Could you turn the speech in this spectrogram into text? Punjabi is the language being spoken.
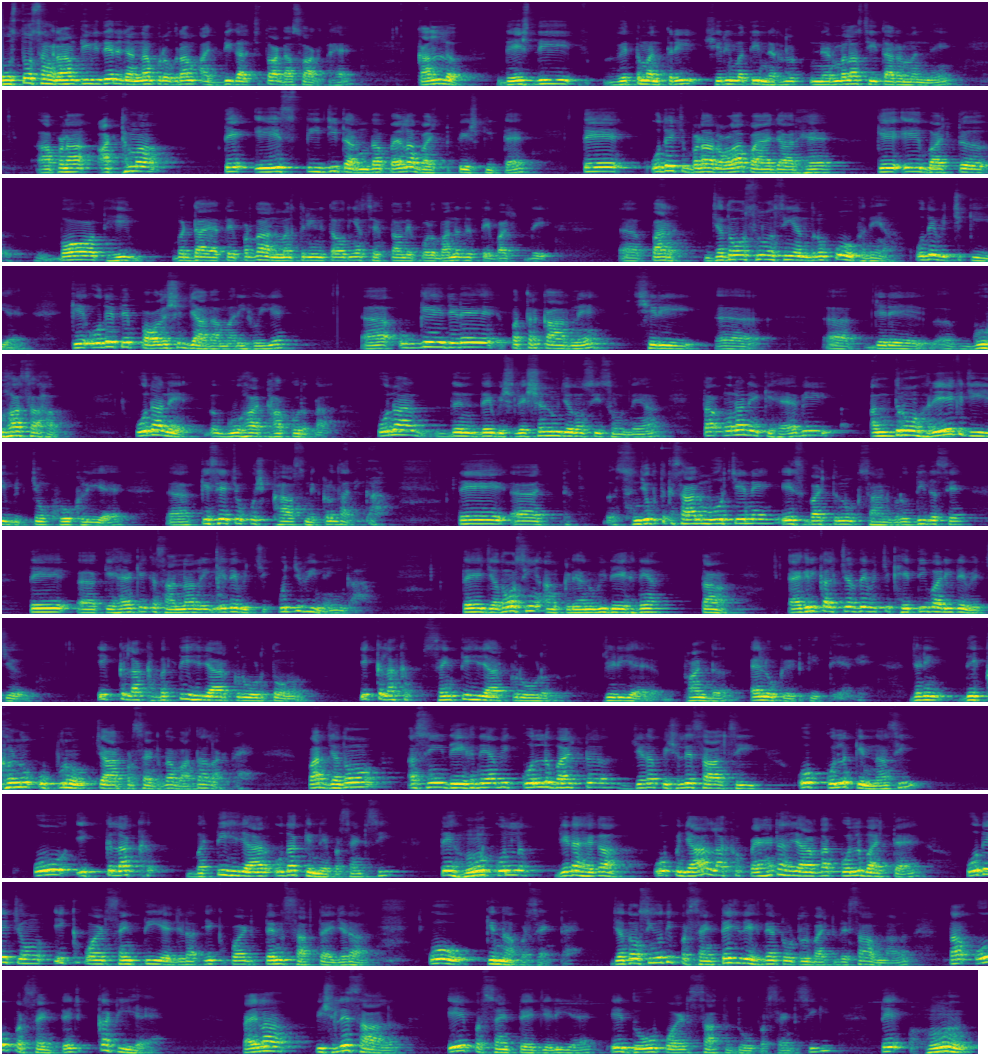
ਦੋਸਤੋ, ਸੰਗਰਾਮ ਟੀਵੀ ਦੇ ਰੋਜ਼ਾਨਾ ਪ੍ਰੋਗਰਾਮ ਅੱਜ ਦੀ ਗੱਲ 'ਚ ਤੁਹਾਡਾ ਸਵਾਗਤ ਹੈ। ਕੱਲ ਦੇਸ਼ ਦੀ ਵਿੱਤ ਮੰਤਰੀ ਸ਼੍ਰੀਮਤੀ ਨਿਰਲ- ਨਿਰਮਲਾ ਸੀਤਾਰਮਨ ਨੇ ਆਪਣਾ 8ਵਾਂ ਤੇ ਇਸ ਤੀਜੀ ਟਰਮ ਦਾ ਪਹਿਲਾ ਬਜਟ ਪੇਸ਼ ਕੀਤਾ ਹੈ ਤੇ ਉਹਦੇ 'ਚ ਬੜਾ ਰੌਲਾ ਪਾਇਆ ਜਾ ਰਿਹਾ ਹੈ ਕਿ ਇਹ ਬਜਟ ਬਹੁਤ ਹੀ ਵੱਡਾ ਹੈ ਤੇ ਪ੍ਰਧਾਨ ਮੰਤਰੀ ਨੇ ਤਾਂ ਉਹਦੀਆਂ ਸਿਫਤਾਂ ਦੇ ਪੁਲ ਬੰਨ੍ਹ ਦਿੱਤੇ ਬਜਟ ਦੇ। ਪਰ ਜਦੋਂ ਉਸ ਨੂੰ ਅਸੀਂ ਅੰਦਰੋਂ ਘੋਖਦੇ ਹਾਂ ਉਹਦੇ ਵਿੱਚ ਕੀ ਹੈ ਕਿ ਉਹਦੇ ਤੇ ਪਾਲਿਸ਼ ਜ਼ਿਆਦਾ ਮਾਰੀ ਹੋਈ ਹੈ। ਅ, ਉੱਗੇ ਜਿਹੜੇ ਪੱਤਰਕਾਰ ਨੇ ਸ਼੍ਰੀ ਜਿਹੜੇ ਅ, ਗੁਹਾ ਸਾਹਿਬ ਉਹਨਾਂ ਨੇ ਗੁਹਾ ਠਾਕੁਰ ਦਾ ਉਹਨਾਂ ਦੇ ਦੇ ਵਿਸ਼ਲੇਸ਼ਣ ਨੂੰ ਜਦੋਂ ਅਸੀਂ ਸੁਣਦੇ ਹਾਂ ਤਾਂ ਉਹਨਾਂ ਨੇ ਕਿਹਾ ਵੀ ਅੰਦਰੋਂ ਹਰੇਕ ਚੀਜ਼ ਵਿੱਚੋਂ ਖੋਖਲੀ ਹੈ ਕਿਸੇ ਚੋਂ ਕੁਝ ਖਾਸ ਨਿਕਲਦਾ ਨਹੀਂਗਾ ਤੇ ਅ, ਸੰਯੁਕਤ ਕਿਸਾਨ ਮੋਰਚੇ ਨੇ ਇਸ ਬਜਟ ਨੂੰ ਕਿਸਾਨ ਵਿਰੋਧੀ ਦੱਸਿਆ ਤੇ ਕਿਹਾ ਕਿ ਕਿਸਾਨਾਂ ਲਈ ਇਹਦੇ ਵਿੱਚ ਕੁਝ ਵੀ ਨਹੀਂਗਾ। ਤੇ ਜਦੋਂ ਅਸੀਂ ਅੰਕੜਿਆਂ ਨੂੰ ਵੀ ਦੇਖਦੇ ਹਾਂ, ਤਾਂ ਐਗਰੀਕਲਚਰ ਦੇ ਵਿੱਚ ਖੇਤੀਬਾੜੀ ਦੇ ਵਿੱਚ 1 ਲੱਖ 32 ਹਜ਼ਾਰ ਕਰੋੜ ਤੋਂ 1 ਲੱਖ 37 ਹਜ਼ਾਰ ਕਰੋੜ ਜਿਹੜੀ ਹੈ ਫੰਡ ਐਲੋਕੇਟ ਕੀਤੇ ਹੈਗੇ। ਜਿਹੜੀ ਦੇਖਣ ਨੂੰ ਉੱਪਰੋਂ 4% ਦਾ ਵਾਧਾ ਲੱਗਦਾ ਹੈ। ਪਰ ਜਦੋਂ ਅਸੀਂ ਦੇਖਦੇ ਹਾਂ ਵੀ ਕੁੱਲ ਬਜਟ ਜਿਹੜਾ ਪਿਛਲੇ ਸਾਲ ਸੀ, ਉਹ ਕੁੱਲ ਕਿੰਨਾ ਸੀ? ਉਹ 1 ਲੱਖ 32 ਹਜ਼ਾਰ ਉਹਦਾ ਕਿੰਨੇ ਪਰਸੈਂਟ ਸੀ? ਤੇ ਹੁਣ ਕੁੱਲ ਜਿਹੜਾ ਹੈਗਾ, ਉਹ 50 ਲੱਖ 65 ਹਜ਼ਾਰ ਦਾ ਕੁੱਲ ਬਜਟ ਹੈ, ਉਹਦੇ ਚੋਂ 1.37 ਹੈ ਜਿਹੜਾ 1.37 ਹੈ ਜਿਹੜਾ, ਉਹ ਕਿੰਨਾ ਪਰਸੈਂਟ ਹੈ? ਜਦੋਂ ਅਸੀਂ ਉਹਦੀ ਪਰਸੈਂਟੇਜ ਦੇਖਦੇ ਹਾਂ ਟੋਟਲ ਬਜਟ ਦੇ ਹਿਸਾਬ ਨਾਲ, ਤਾਂ ਉਹ ਪਰਸੈਂਟੇਜ ਘਟੀ ਹੈ। ਪਹਿਲਾਂ ਪਿਛਲੇ ਸਾਲ ਇਹ ਪਰਸੈਂਟੇਜ ਜਿਹੜੀ ਹੈ ਇਹ 2.72% ਸੀਗੀ ਤੇ ਹੁਣ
